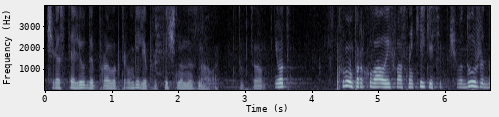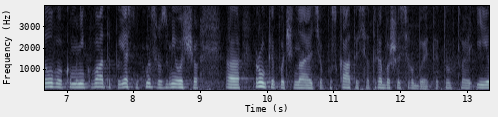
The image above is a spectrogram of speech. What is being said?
через те люди про електромобілі практично не знали. Тобто, і от. Коли ми порахували їх власне кількість і почали дуже довго комунікувати, пояснювати, ми зрозуміли, що е, руки починають опускатися, треба щось робити. Тобто, і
